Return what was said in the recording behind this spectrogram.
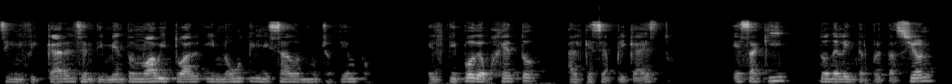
significar el sentimiento no habitual y no utilizado en mucho tiempo, el tipo de objeto al que se aplica esto. Es aquí donde la interpretación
